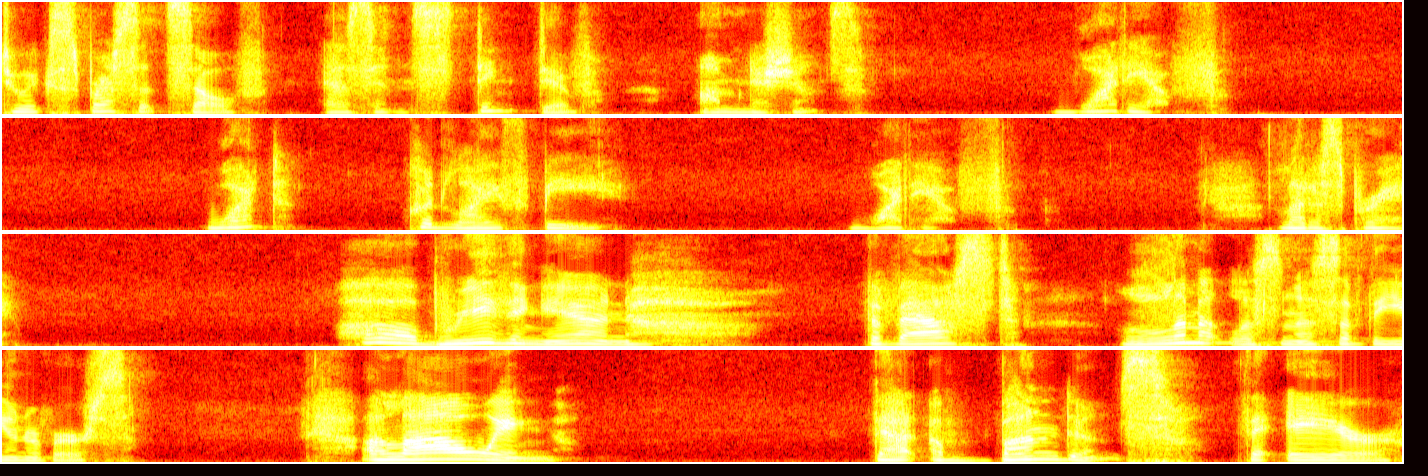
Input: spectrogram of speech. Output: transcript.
to express itself as instinctive omniscience. What if? What could life be? What if? Let us pray. Oh, breathing in the vast limitlessness of the universe, allowing that abundance, the air,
